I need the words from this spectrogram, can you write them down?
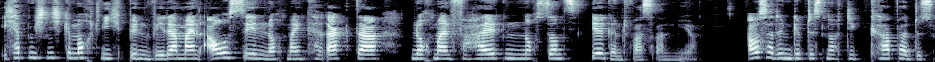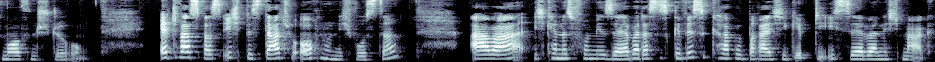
Ich habe mich nicht gemocht, wie ich bin, weder mein Aussehen, noch mein Charakter, noch mein Verhalten, noch sonst irgendwas an mir. Außerdem gibt es noch die Körperdysmorphenstörung. Etwas, was ich bis dato auch noch nicht wusste, aber ich kenne es von mir selber, dass es gewisse Körperbereiche gibt, die ich selber nicht mag.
